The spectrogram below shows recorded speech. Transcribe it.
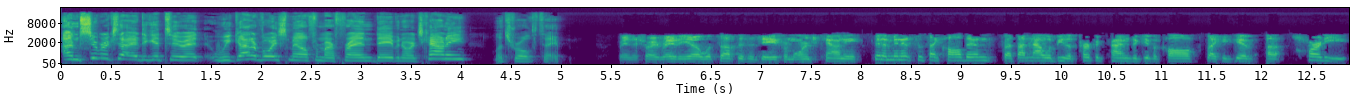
I'm super excited to get to it. We got a voicemail from our friend Dave in Orange County. Let's roll the tape. Radio Detroit Radio. What's up? This is Dave from Orange County. It's been a minute since I called in, so I thought now would be the perfect time to give a call so I could give a hearty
